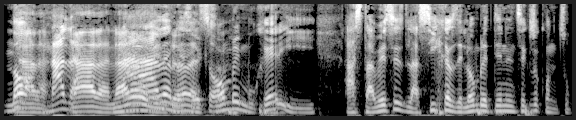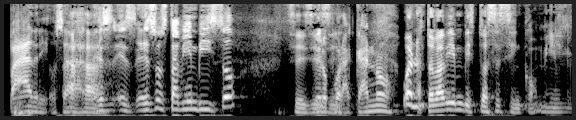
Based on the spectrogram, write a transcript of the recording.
No, Nada, nada, nada, nada nada, nada. Es hombre y mujer y hasta a veces las hijas del hombre tienen sexo con su padre. O sea, Ajá. es- es- eso está bien visto, Sí, sí, pero sí. por acá no. Bueno, estaba bien visto hace cinco mil,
